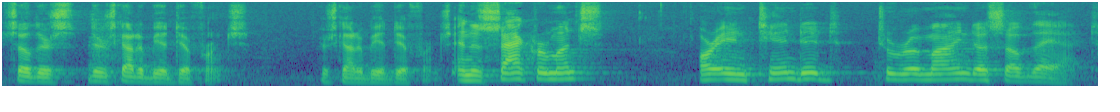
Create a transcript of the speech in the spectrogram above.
so there's, there's got to be a difference. There's got to be a difference. And the sacraments are intended to remind us of that,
